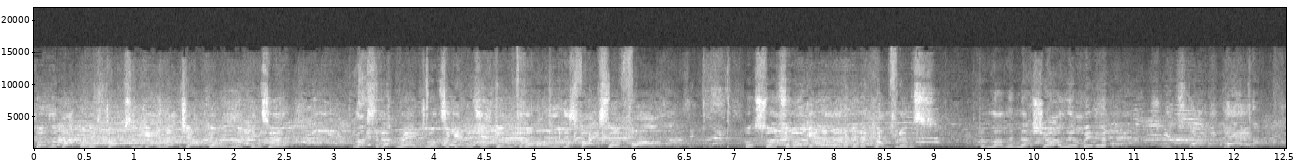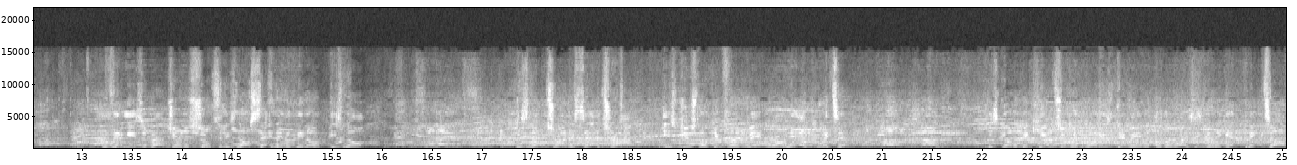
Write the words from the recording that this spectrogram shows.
Butler back on his boxing, getting that jab going, looking to master that range once again as he's done for the whole of this fight so far. But Sultan will gain a little bit of confidence from landing that shot a little bit early. The thing is about Jonas Sultan, he's not setting anything up. He's not. He's not trying to set a trap. He's just looking for a big one-hitter quitter. He's got to be cuter with what he's doing, otherwise he's going to get picked off.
